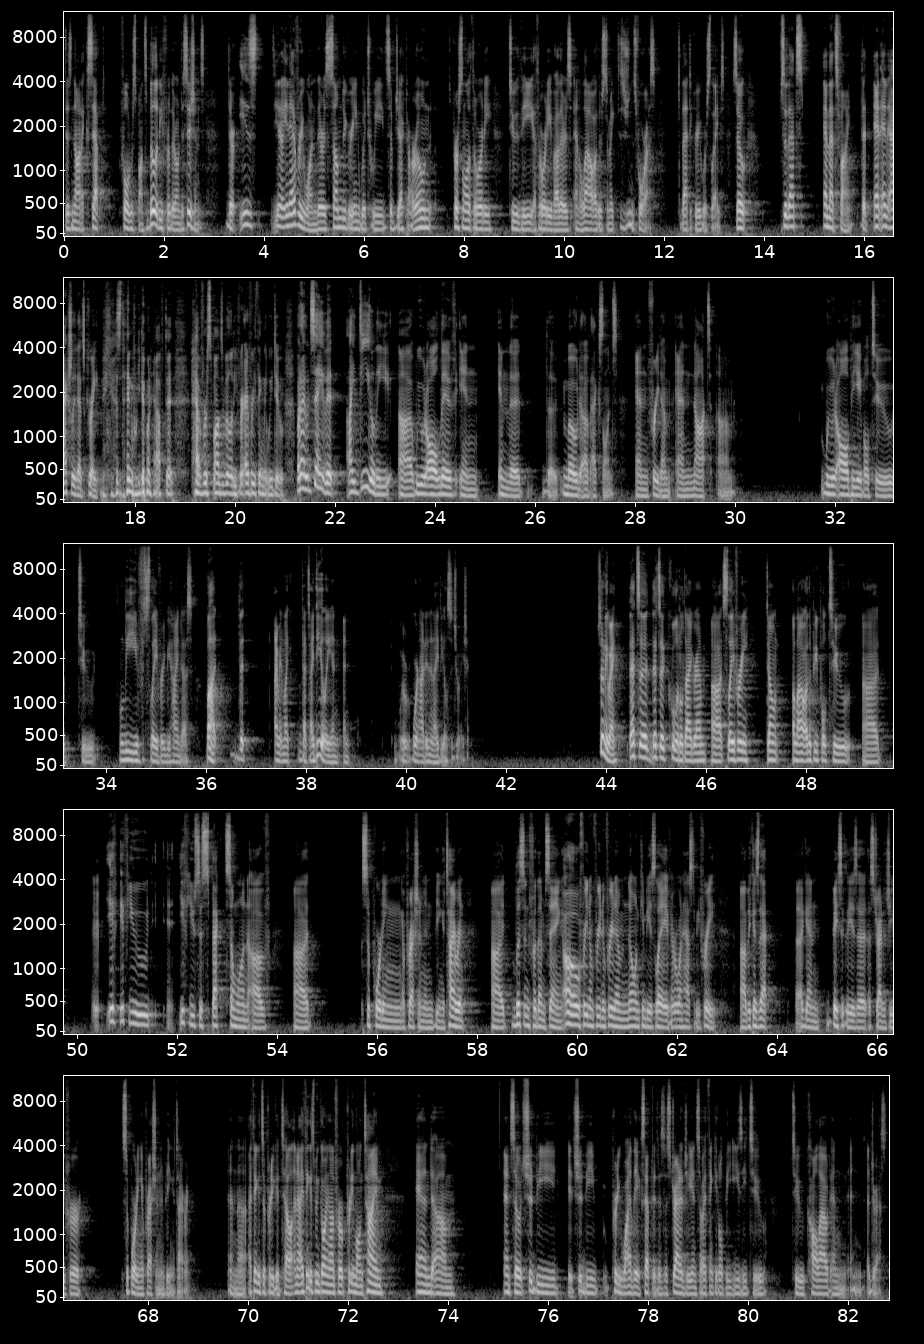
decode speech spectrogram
does not accept full responsibility for their own decisions. There is, you know, in everyone, there is some degree in which we subject our own personal authority to the authority of others and allow others to make decisions for us. To that degree, we're slaves. So, so that's and that's fine. That and, and actually that's great because then we don't have to have responsibility for everything that we do. But I would say that ideally uh, we would all live in in the the mode of excellence and freedom and not um, we would all be able to to leave slavery behind us. But that i mean like that's ideally and and we're, we're not in an ideal situation. So anyway that's a that's a cool little diagram. Uh, slavery don't allow other people to uh, if if you if you suspect someone of uh, supporting oppression and being a tyrant, uh, listen for them saying, "Oh, freedom, freedom, freedom! No one can be a slave. Everyone has to be free," uh, because that, again, basically is a, a, strategy for supporting oppression and being a tyrant. And uh, I think it's a pretty good tell. And I think it's been going on for a pretty long time, and um, and so it should be it should be pretty widely accepted as a strategy. And so I think it'll be easy to to call out and and address.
